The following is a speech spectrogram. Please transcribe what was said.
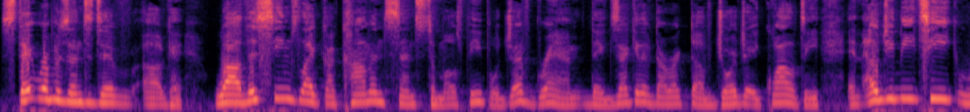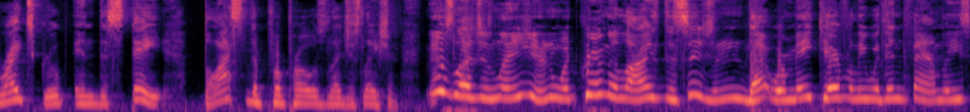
State Representative, uh, okay, while this seems like a common sense to most people, Jeff Graham, the executive director of Georgia Equality, an LGBT rights group in the state, blasted the proposed legislation. This legislation would criminalize decisions that were made carefully within families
